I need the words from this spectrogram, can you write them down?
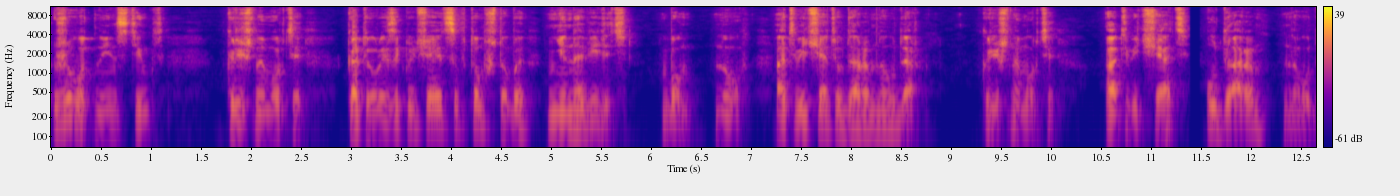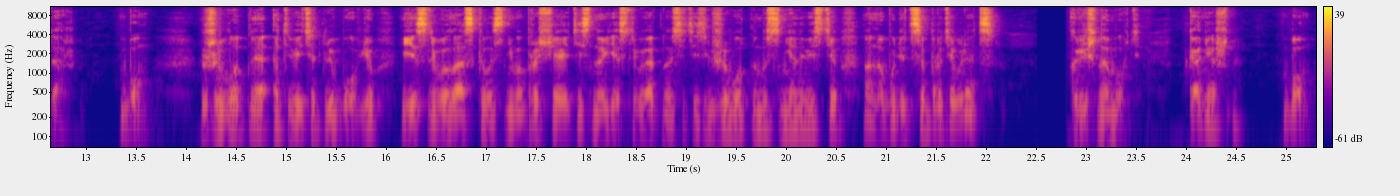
Животный инстинкт. Кришнамурти. который заключается в том, чтобы ненавидеть. Бом. Ну, отвечать ударом на удар. Кришнамурти. Отвечать ударом на удар. Бом. Животное ответит любовью, если вы ласково с ним обращаетесь, но если вы относитесь к животному с ненавистью, оно будет сопротивляться. Кришнамурти. Конечно. Бом.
